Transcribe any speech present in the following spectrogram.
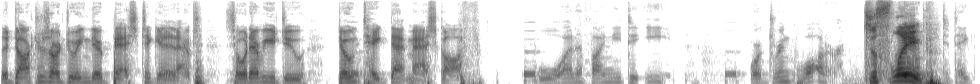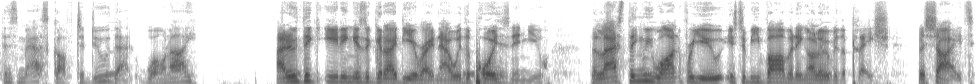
The doctors are doing their best to get it out, so whatever you do, don't take that mask off. What if I need to eat? Or drink water? Just I'll sleep. need to take this mask off to do that, won't I? I don't think eating is a good idea right now with the poison in you. The last thing we want for you is to be vomiting all over the place. Besides,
